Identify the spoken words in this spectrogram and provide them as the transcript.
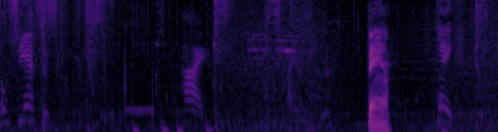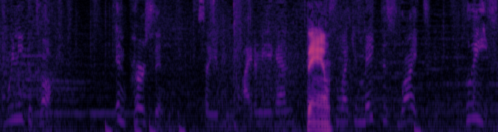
Hope she answers. Hi, Spider-Man. Damn. Hey, we need to talk. In person. So you can lie to me again? Damn. So I can make this right. Please.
